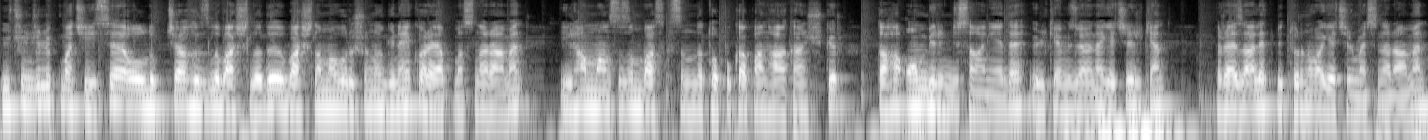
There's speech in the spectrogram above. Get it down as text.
Üçüncülük maçı ise oldukça hızlı başladı. Başlama vuruşunu Güney Kore yapmasına rağmen İlhan Mansız'ın baskısında topu kapan Hakan Şükür daha 11. saniyede ülkemizi öne geçirirken rezalet bir turnuva geçirmesine rağmen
